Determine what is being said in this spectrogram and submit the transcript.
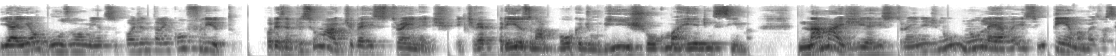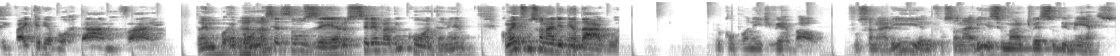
E aí, em alguns momentos, isso pode entrar em conflito. Por exemplo, e se o mago tiver restrained, ele estiver preso na boca de um bicho ou com uma rede em cima? Na magia restrained não, não leva isso em tema, mas você vai querer abordar, não vai? Então é, é bom uhum. na seção zero ser levado em conta, né? Como é que funcionaria dentro d'água? Para o componente verbal? Funcionaria? Não funcionaria se o mago tivesse submerso?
